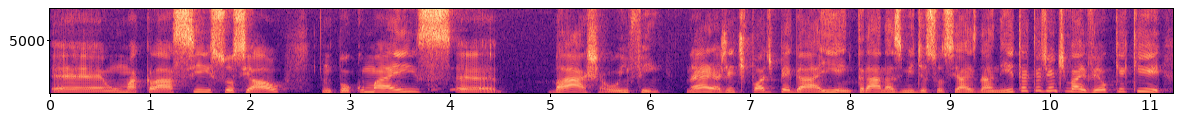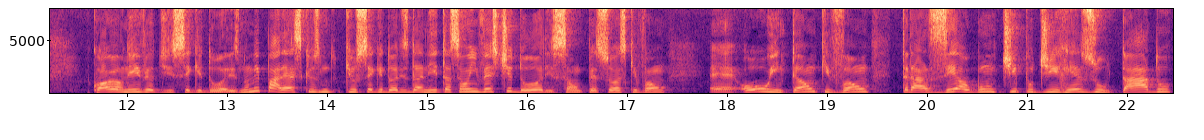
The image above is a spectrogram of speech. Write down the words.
é, uma classe social um pouco mais é, baixa, ou enfim. Né? A gente pode pegar aí, entrar nas mídias sociais da Anitta, que a gente vai ver o que que. Qual é o nível de seguidores? Não me parece que os, que os seguidores da Anitta são investidores, são pessoas que vão é, ou então que vão trazer algum tipo de resultado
